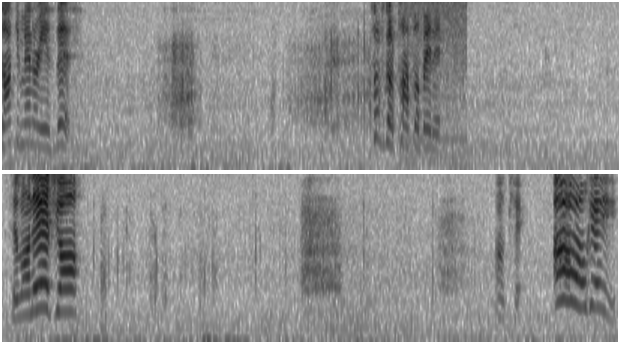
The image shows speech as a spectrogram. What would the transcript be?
Documentary is this? Something's gonna pop up in it. Feel on edge, y'all. Okay. Oh, okay.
